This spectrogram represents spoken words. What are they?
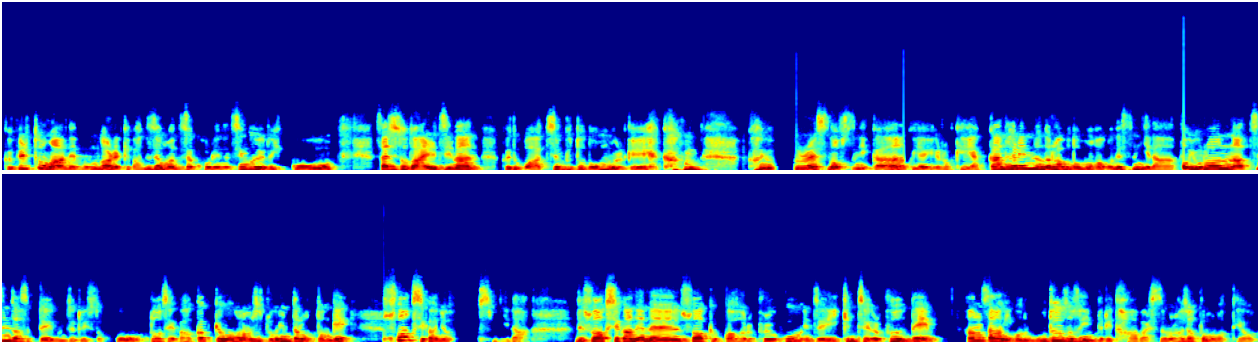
그 필통 안에 뭔가를 이렇게 만지작만지작 거리는 친구들도 있고, 사실 저도 알지만, 그래도 뭐 아침부터 너무 이렇게 강, 강요를 할 수는 없으니까, 그냥 이렇게 약간 흐린 눈을 하고 넘어가곤 했습니다. 어, 이런 아침 자습 때 문제도 있었고, 또 제가 학급 경영을 하면서 좀 힘들었던 게 수학 시간이었습니다. 근데 수학 시간에는 수학 교과서를 풀고, 이제 익힘책을 푸는데, 항상 이거는 모든 선생님들이 다 말씀을 하셨던 것 같아요.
